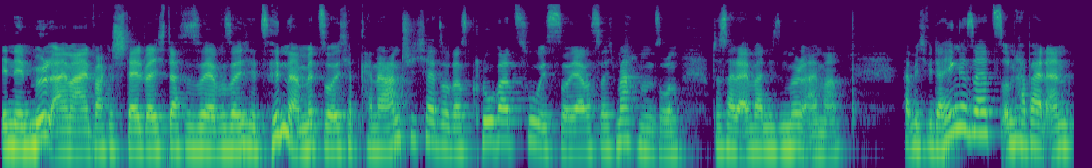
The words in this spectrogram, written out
in den Mülleimer einfach gestellt, weil ich dachte so, ja, wo soll ich jetzt hin damit? So, ich habe keine Handtücher, so das Klo war zu. Ich so, ja, was soll ich machen? So, und das halt einfach in diesen Mülleimer. Habe mich wieder hingesetzt und habe halt an,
